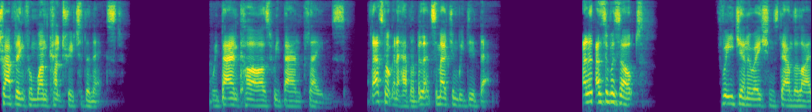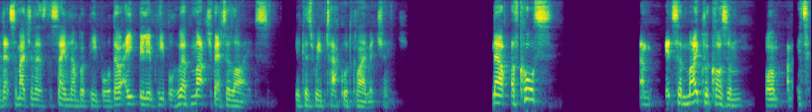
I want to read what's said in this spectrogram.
traveling from one country to the next. We ban cars, we ban planes. That's not going to happen, but let's imagine we did that. And as a result, three generations down the line, let's imagine there's the same number of people. There are 8 billion people who have much better lives because we've tackled climate change. Now, of course, um, it's a microcosm, or um, it's,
